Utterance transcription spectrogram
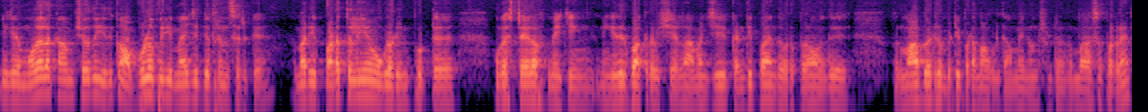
நீங்கள் முதல்ல காமிச்சது இதுக்கும் அவ்வளோ பெரிய மேஜர் டிஃப்ரென்ஸ் இருக்குது இது மாதிரி படத்துலேயும் உங்களோட இன்புட்டு உங்கள் ஸ்டைல் ஆஃப் மேக்கிங் நீங்கள் எதிர்பார்க்குற விஷயம்லாம் அமைஞ்சு கண்டிப்பாக இந்த ஒரு படம் வந்து ஒரு மாபெரும் வெற்றி படமாக உங்களுக்கு அமையணும்னு சொல்லிட்டு ரொம்ப ஆசைப்பட்றேன்.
